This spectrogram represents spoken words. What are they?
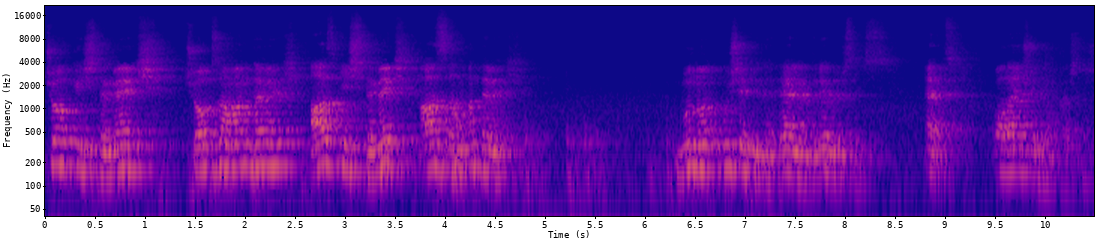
Çok iş demek, çok zaman demek, az iş demek, az zaman demek. Bunu bu şekilde değerlendirebilirsiniz. Evet, olay şöyle arkadaşlar.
